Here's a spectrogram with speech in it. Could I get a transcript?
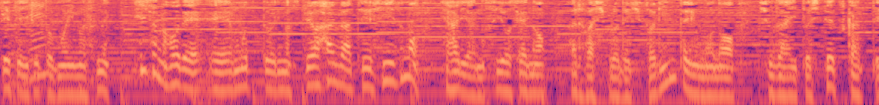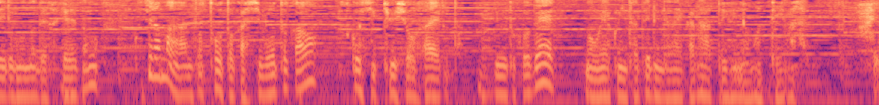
出ていると思いますね、ね、弊社の方で、えー、持っておりますピュアハイバーというシリーズもやはりあの水溶性のアルファシクロデキストリンというものを取材として使っているものですけれどもこちらまあ糖とか脂肪とかを少し吸収を抑えるというところで、まあ、お役に立てるんじゃないかなというふうに思っています。はい。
